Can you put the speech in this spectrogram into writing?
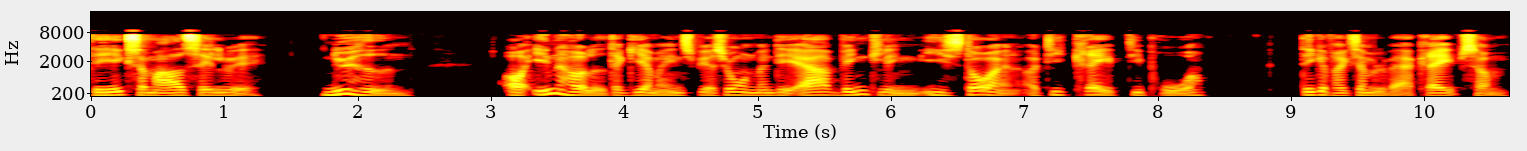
Det er ikke så meget selve nyheden og indholdet, der giver mig inspiration, men det er vinklingen i historien og de greb, de bruger. Det kan for eksempel være greb som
